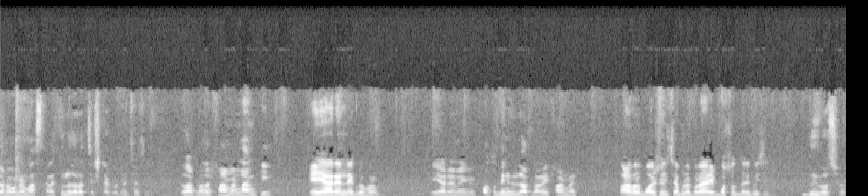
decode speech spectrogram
জনগণের মাঝখানে তুলে ধরার চেষ্টা করি। আচ্ছা আচ্ছা। তো আপনাদের ফার্মের নাম কি? এই R N agro farm ARN কতদিন হলো আপনার এই ফার্মের? আর আমার বয়স হয়েছে আপনার প্রায় বছর ধরে কইছে। দুই বছর।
